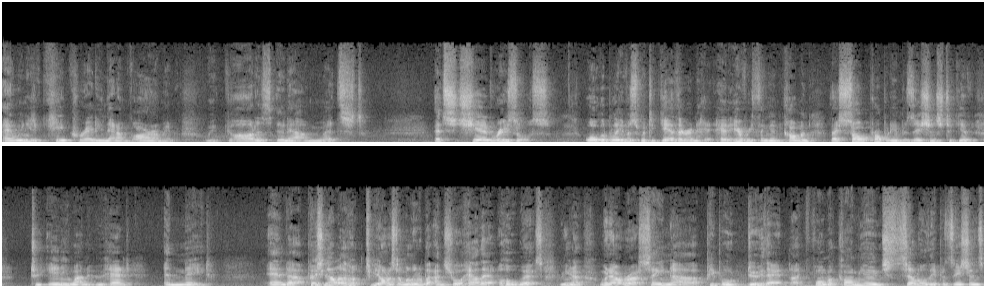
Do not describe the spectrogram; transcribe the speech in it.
And we need to keep creating that environment where God is in our midst. It's shared resource. All the believers were together and had everything in common. They sold property and possessions to give to anyone who had a need. And uh, personally, to be honest, I'm a little bit unsure how that all works. You know, whenever I've seen uh, people do that, like form a commune, sell all their possessions,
